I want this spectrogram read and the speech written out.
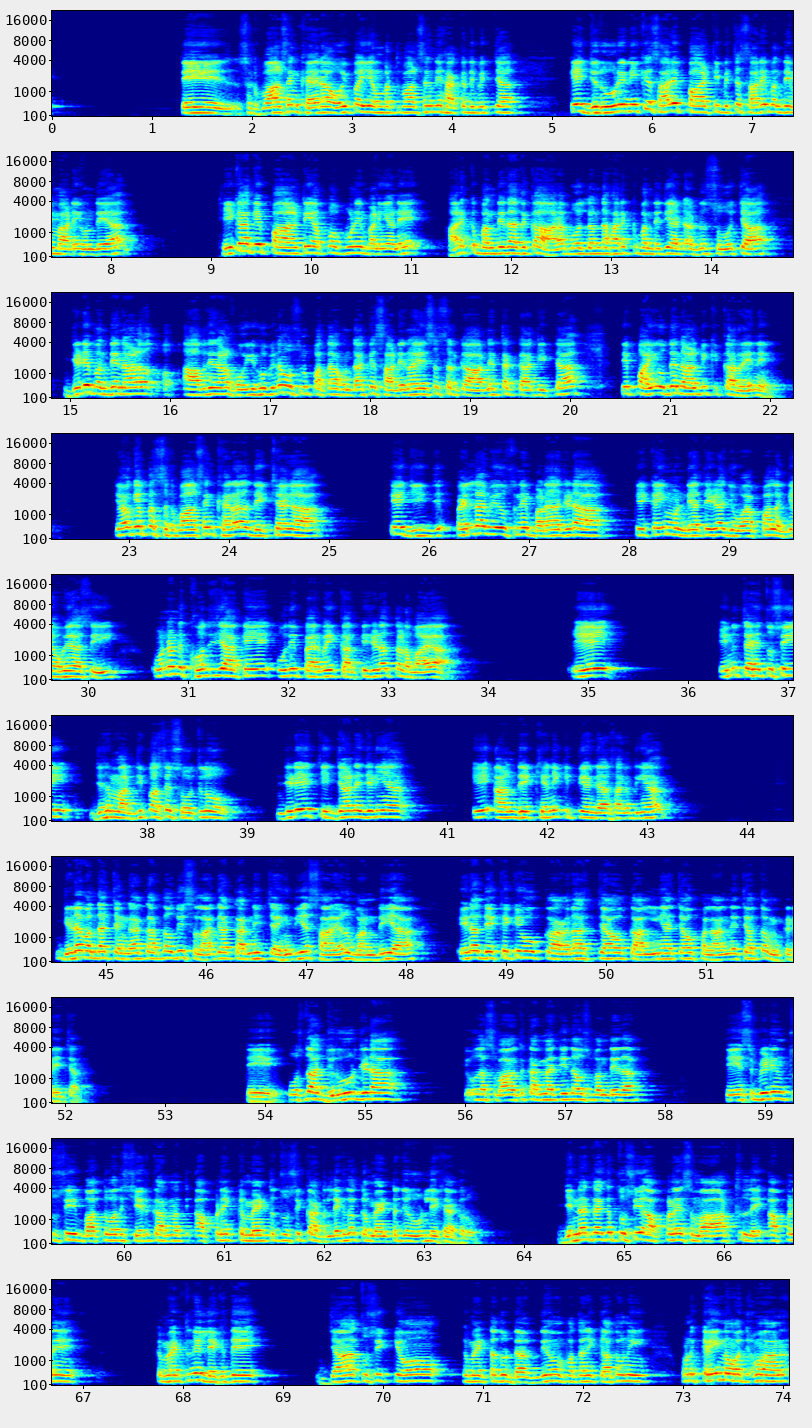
ਤੇ ਸੁਖਪਾਲ ਸਿੰਘ ਖਹਿਰਾ, ਉਹ ਵੀ ਭਾਈ ਅੰਮ੍ਰਿਤਪਾਲ ਸਿੰਘ ਦੇ ਹੱਕ ਦੇ ਵਿੱਚ ਆ। ਕਿ ਜ਼ਰੂਰੀ ਨਹੀਂ ਕਿ ਸਾਰੇ ਪਾਰਟੀ ਵਿੱਚ ਸਾਰੇ ਬੰਦੇ ਮਾੜੇ ਹੁੰਦੇ ਆ। ਠੀਕ ਆ ਕਿ ਪਾਰਟੀ ਆਪੋ ਆਪਣੇ ਬਣੀਆਂ ਨੇ। ਹਰ ਇੱਕ ਬੰਦੇ ਦਾ ਅਧਿਕਾਰ ਆ ਬੋਲਣ ਦਾ, ਹਰ ਇੱਕ ਬੰਦੇ ਦੀ ਅੱਡ ਅੱਡ ਸੋਚ ਆ। ਜਿਹੜੇ ਬੰਦੇ ਨਾਲ ਆਪਦੇ ਨਾਲ ਹੋਈ ਹੋਵੇ ਨਾ ਉਸ ਨੂੰ ਪਤਾ ਹੁੰਦਾ ਕਿ ਸਾਡੇ ਨਾਲ ਇਸ ਸਰਕਾਰ ਨੇ ਧੱਕਾ ਕੀਤਾ ਤੇ ਭਾਈ ਉਹਦੇ ਨਾਲ ਵੀ ਕੀ ਕਰ ਰਹੇ ਨੇ। ਕਿਉਂਕਿ ਆਪਾਂ ਸੁਖਪਾਲ ਸਿੰਘ ਖਹਿਰਾ ਦਾ ਦੇਖਿਆਗਾ ਕਿ ਜੀ ਪਹਿਲਾਂ ਵੀ ਉਸਨੇ ਬੜਾ ਜਿਹੜਾ ਕਿ ਕਈ ਮੁੰਡਿਆਂ ਤੇ ਜਿਹੜਾ ਜਵਾਪਾ ਲੱਗਿਆ ਹੋਇਆ ਸੀ, ਉਹਨਾਂ ਨੇ ਖੁਦ ਜਾ ਕੇ ਉਹਦੀ ਪੈਰਵਾਈ ਕਰਕੇ ਜਿਹੜਾ ਤੜਵਾਇਆ ਇਹ, ਇਹਨੂੰ ਚਾਹੇ ਤੁਸੀਂ ਜਿਸ ਮਰਜ਼ੀ ਪਾਸੇ ਸੋਚ ਲਓ, ਜਿਹੜੇ ਚੀਜ਼ਾਂ ਨੇ ਜਿਹੜੀਆਂ ਇਹ ਅਣਦੇਖੀਆਂ ਨਹੀਂ ਕੀਤੀਆਂ ਜਾ ਸਕਦੀਆਂ, ਜਿਹੜਾ ਬੰਦਾ ਚੰਗਾ ਕਰਦਾ, ਉਹਦੀ ਸ਼ਲਾਘਾ ਕਰਨੀ ਚਾਹੀਦੀ ਹੈ, ਸਾਰਿਆਂ ਨੂੰ ਬਣਦੀ ਆ ਇਹਨਾਂ ਦੇਖੇ ਕਿ ਉਹ ਕਾਂਗਰਸ ਚ ਆ, ਉਹ ਕਾਲੀਆਂ ਚ ਆ, ਉਹ ਫਲਾਣੇ ਚ ਆ ਧਮਕੜੇ ਚ ਆ। ਤੇ ਉਸ ਦਾ ਜ਼ਰੂਰ ਜਿਹੜਾ ਕਿ ਉਹਦਾ ਸਵਾਗਤ ਕਰਨਾ ਚਾਹੀਦਾ ਉਸ ਬੰਦੇ ਦਾ। ਤੇ ਇਸ ਵੀਡੀਓ ਨੂੰ ਤੁਸੀਂ ਵੱਧ ਤੋਂ ਵੱਧ ਸ਼ੇਅਰ ਕਰਨਾ ਤੇ ਆਪਣੇ ਕਮੈਂਟ ਤੁਸੀਂ ਘੱਟ ਲਿਖ ਦਿਓ ਕਮੈਂਟ ਜ਼ਰੂਰ ਲਿਖਿਆ ਕਰੋ। ਜਿੰਨਾ ਤੱਕ ਤੁਸੀਂ ਆਪਣੇ ਸਮਾਰਥ ਲਈ ਆਪਣੇ ਕਮੈਂਟ ਨਹੀਂ ਲਿਖਦੇ, ਜਾਂ ਤੁਸੀਂ ਕਿਉਂ ਕਮੈਂਟਾਂ ਤੋਂ ਡਰਦੇ ਹੋ, ਪਤਾ ਨਹੀਂ ਕਾਹਤੋਂ ਨਹੀਂ, ਹੁਣ ਕਈ ਨੌਜਵਾਨ,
